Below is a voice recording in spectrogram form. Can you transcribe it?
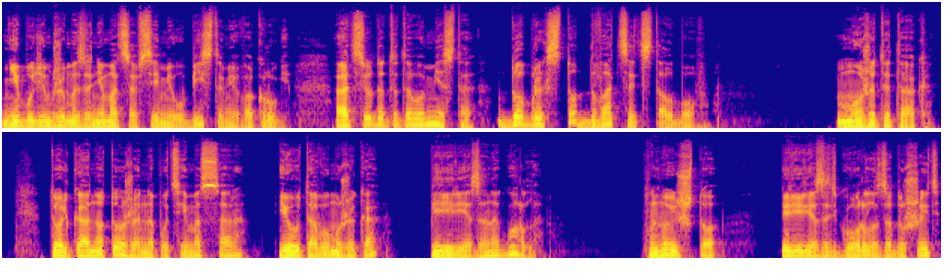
Не будем же мы заниматься всеми убийствами в округе. Отсюда до того места добрых сто двадцать столбов. Может и так. Только оно тоже на пути Массара, и у того мужика перерезано горло. Ну и что? Перерезать горло, задушить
